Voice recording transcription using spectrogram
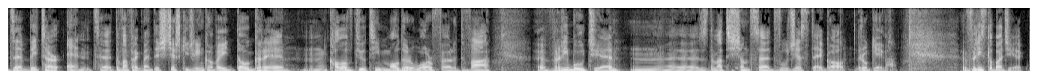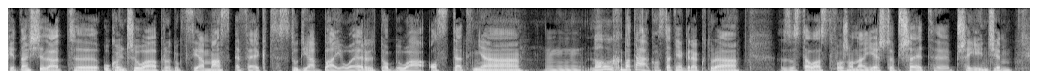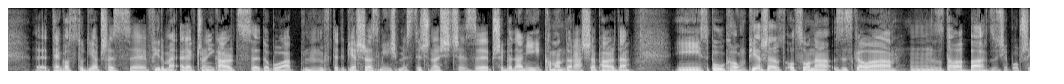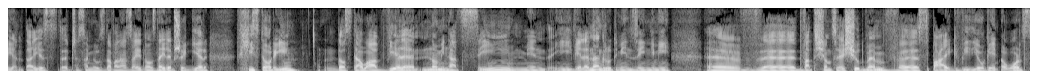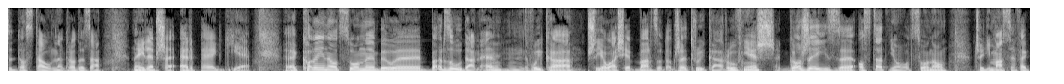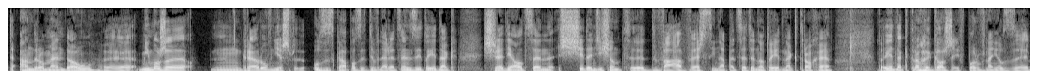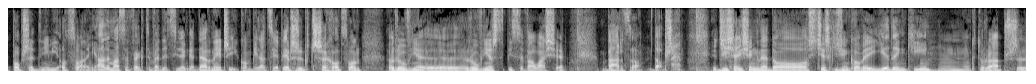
The Bitter End. Dwa fragmenty ścieżki dźwiękowej do gry mm, Call of Duty Modern Warfare 2 w reboocie mm, z 2022. W listopadzie, 15 lat, e, ukończyła produkcja Mass Effect studia BioWare. To była ostatnia no, chyba tak. Ostatnia gra, która została stworzona jeszcze przed e, przejęciem e, tego studia przez e, firmę Electronic Arts. To była mm, wtedy pierwszy raz mieliśmy styczność z przygodami Commandora Sheparda i spółką. Pierwsza odsłona zyskała, mm, została bardzo ciepło przyjęta. Jest czasami uznawana za jedną z najlepszych gier w historii dostała wiele nominacji i wiele nagród, między innymi e, w 2007 w Spike Video Game Awards dostał nagrodę za najlepsze RPG. E, kolejne odsłony były bardzo udane. Dwójka przyjęła się bardzo dobrze, trójka również. Gorzej z ostatnią odsłoną, czyli Mass Effect Andromeda, e, mimo że gra również uzyskała pozytywne recenzje, to jednak średnia ocen 72 w wersji na PC, no to jednak trochę to jednak trochę gorzej w porównaniu z poprzednimi odsłonami. Ale Mass Effect w edycji legendarnej, czyli kompilacja pierwszych trzech odsłon, równie, e, również spisywała się bardzo dobrze. Dzisiaj sięgnę do ścieżki dźwiękowej jedynki, mm, która, przy,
